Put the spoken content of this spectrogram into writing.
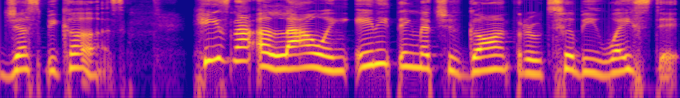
just because. He's not allowing anything that you've gone through to be wasted.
